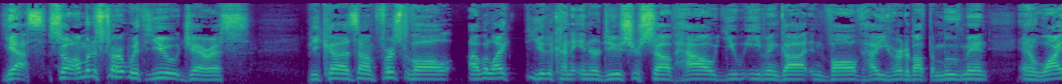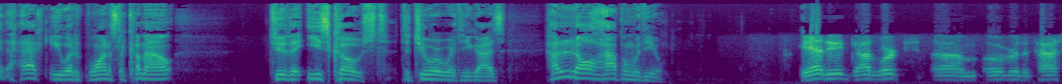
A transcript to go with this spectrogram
Yes. So I'm going to start with you, Jairus, because um, first of all, I would like you to kind of introduce yourself, how you even got involved, how you heard about the movement, and why the heck you would want us to come out to the East Coast to tour with you guys. How did it all happen with you? Yeah, dude, God worked um, over the past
